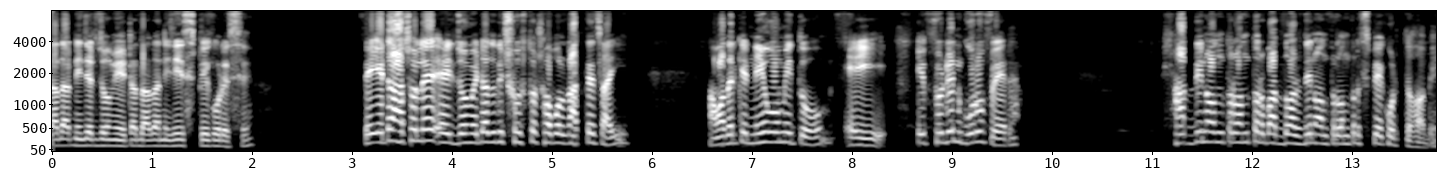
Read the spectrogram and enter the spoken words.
দাদার নিজের জমি এটা দাদা নিজেই স্প্রে করেছে। তো এটা আসলে এই জমিটা যদি সুস্থ, সবল রাখতে চাই, আমাদেরকে নিয়মিত এই ইফ্রুডেন গ্রুপের সাত দিন অন্তর অন্তর বা দশ দিন অন্তর অন্তর স্প্রে করতে হবে।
